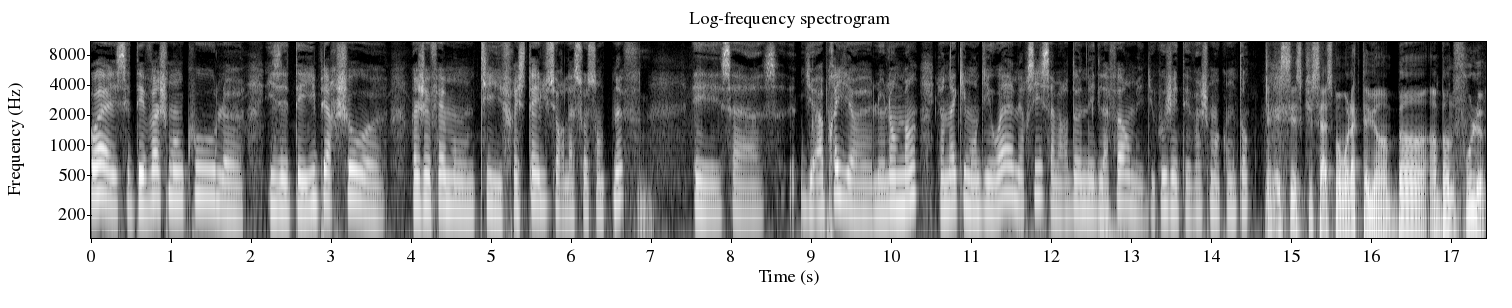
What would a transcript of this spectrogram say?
Ouais, c'était vachement cool. Ils étaient hyper chauds. Bah, J'ai fait mon petit freestyle sur la 69. Et ça, ça- y a- après, y a- le lendemain, il y en a qui m'ont dit Ouais, merci, ça m'a redonné de la forme. Et du coup, j'étais vachement content. Est-ce que c'est à ce moment-là que t'as eu un bain, un bain de foule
